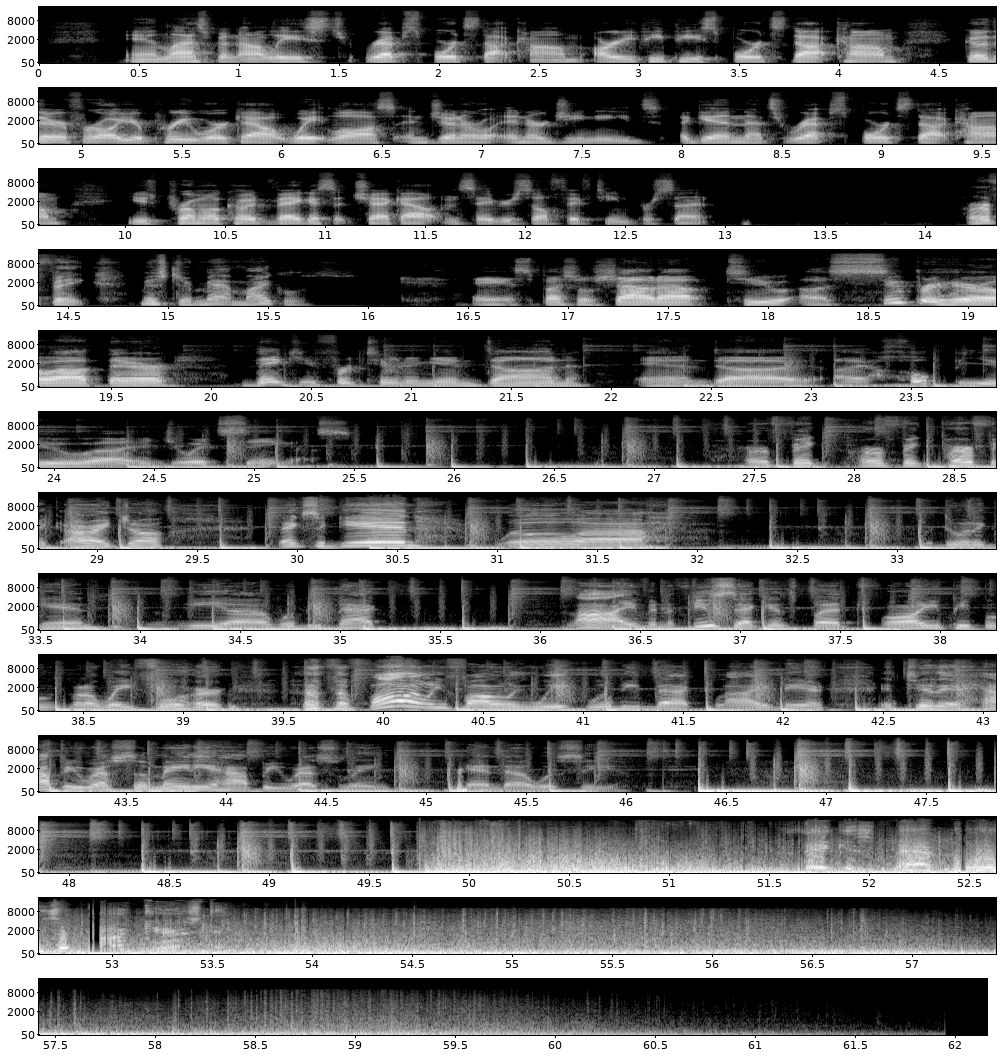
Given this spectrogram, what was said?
And last but not least, reppsports.com, R-E-P-P sports.com. Go there for all your pre-workout, weight loss, and general energy needs. Again, that's reppsports.com. Use promo code Vegas at checkout and save yourself 15%. Perfect. Mr. Matt Michaels. A special shout out to a superhero out there. Thank you for tuning in, Don. And uh, I hope you uh, enjoyed seeing us. Perfect, perfect, perfect. All right, y'all. Thanks again. We'll uh we'll do it again. We uh we'll be back live in a few seconds, but for all you people who are gonna wait for the following following week, we'll be back live there. Until then, happy WrestleMania, happy wrestling, and uh, we'll see you. Vegas bad boys of podcasting.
